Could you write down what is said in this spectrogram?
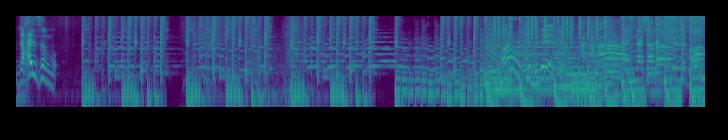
دحين سمه بديتي إحنا شباب البوم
